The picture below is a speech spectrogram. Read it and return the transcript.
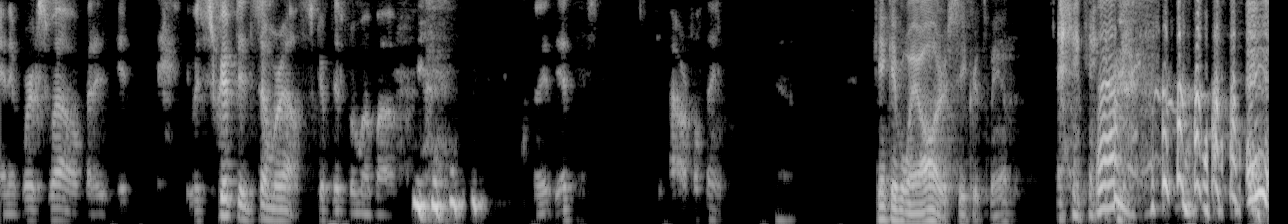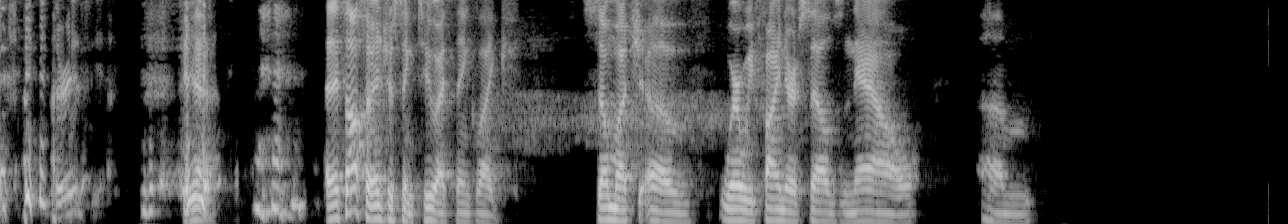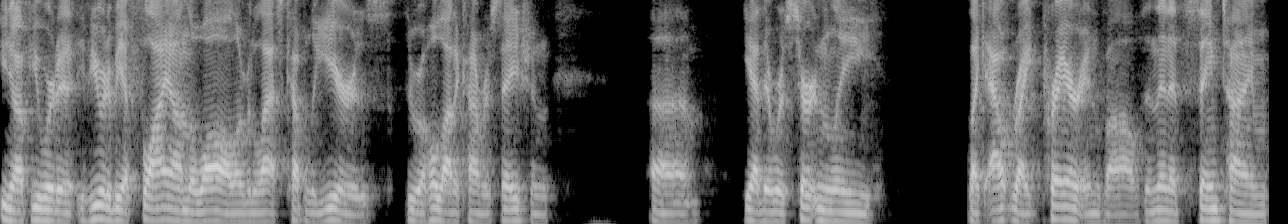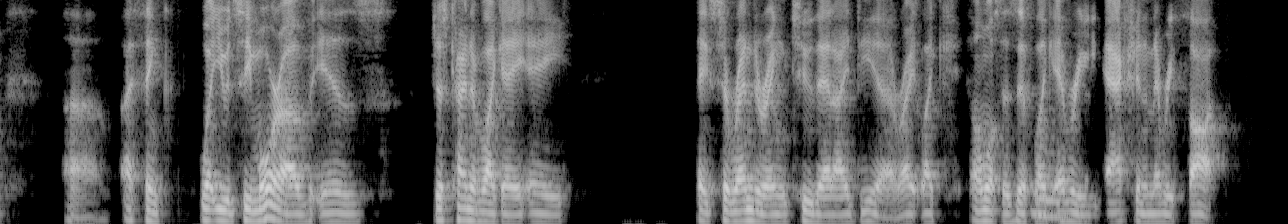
and it works well. But it it, it was scripted somewhere else, scripted from above. so it, it's it's a powerful thing. Can't give away all our secrets, man. there is, yeah. Yeah and it's also interesting too i think like so much of where we find ourselves now um you know if you were to if you were to be a fly on the wall over the last couple of years through a whole lot of conversation uh, yeah there was certainly like outright prayer involved and then at the same time uh, i think what you would see more of is just kind of like a a a surrendering to that idea, right? Like almost as if like mm. every action and every thought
